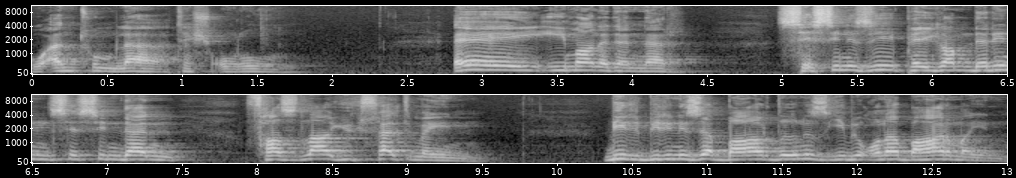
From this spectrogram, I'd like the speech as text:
ve entum la teş'urun. Ey iman edenler! Sesinizi peygamberin sesinden fazla yükseltmeyin. Birbirinize bağırdığınız gibi ona bağırmayın.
